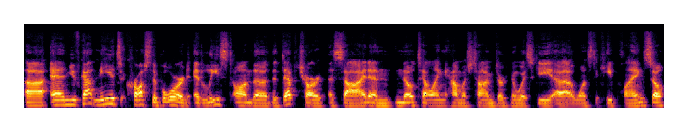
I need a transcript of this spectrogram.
uh, and you've got needs across the board, at least on the the depth chart aside, and no telling how much time Dirk Nowitzki uh, wants to keep playing. So,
